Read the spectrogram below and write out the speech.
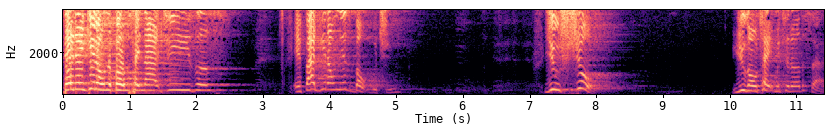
They didn't get on the boat and say, now Jesus, if I get on this boat with you, you sure you gonna take me to the other side.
